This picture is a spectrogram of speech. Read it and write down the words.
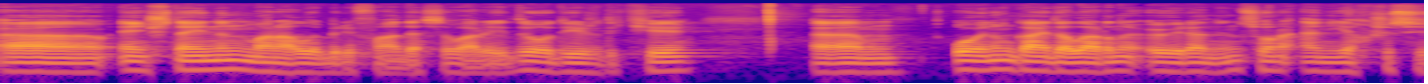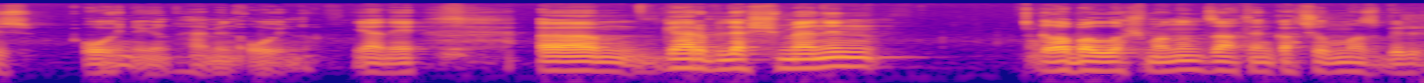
Einsteinın maraqlı bir ifadəsi var idi. O deyirdi ki, oyunun qaydalarını öyrənin, sonra ən yaxşı siz oynayın həmin oyunu. Yəni qərbləşmənin qloballaşmanın zaten qaçılmaz bir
